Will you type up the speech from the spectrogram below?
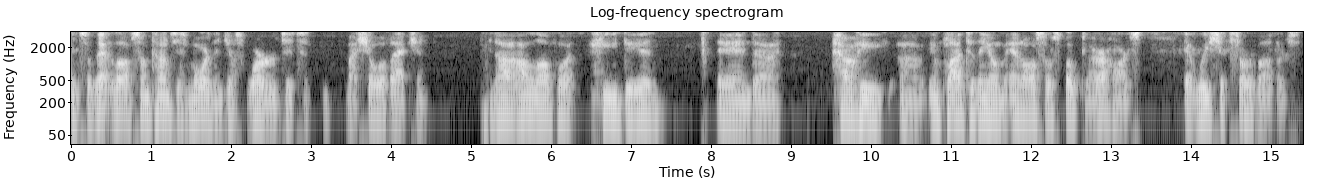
And so that love sometimes is more than just words, it's by show of action. And I, I love what he did and uh, how he uh, implied to them and also spoke to our hearts that we should serve others.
